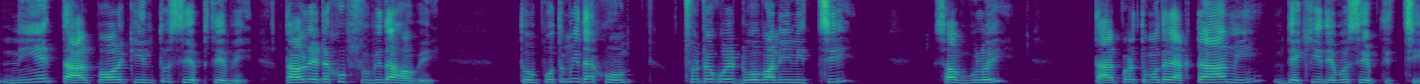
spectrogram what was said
নিয়ে তারপর কিন্তু শেপ দেবে। তাহলে এটা খুব সুবিধা হবে। তো প্রথমেই দেখো, ছোট করে ডো বানিয়ে নিচ্ছি সবগুলোই। তারপর তোমাদের একটা আমি দেখিয়ে দেবো, শেপ দিচ্ছি।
